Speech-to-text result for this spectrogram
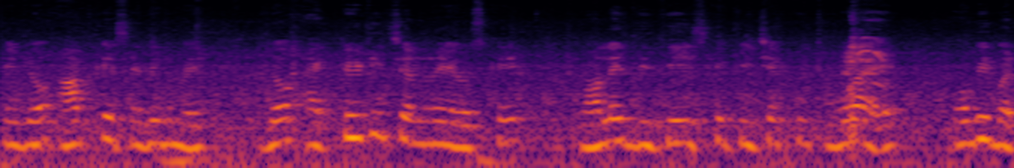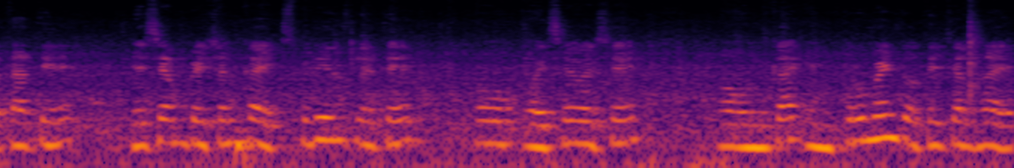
कि जो आपके शरीर में जो एक्टिविटी चल रही है उसके नॉलेज देती है इसके पीछे कुछ हुआ है वो भी बताते हैं। जैसे हम पेशेंट का एक्सपीरियंस लेते हैं तो वैसे वैसे उनका इम्प्रूवमेंट होते चल रहा है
